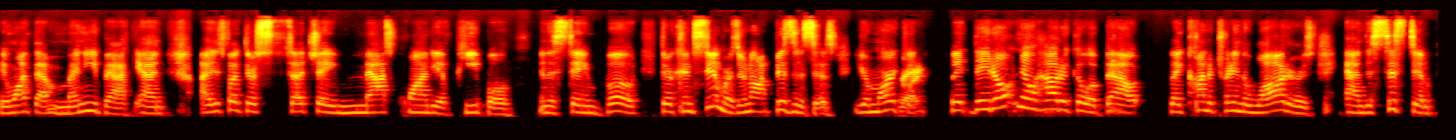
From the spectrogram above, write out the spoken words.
They want that money back and i just feel like there's such a mass quantity of people in the same boat. They're consumers they're not businesses your market. Right. but they don't know how to go about like kind of treading the waters and the system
